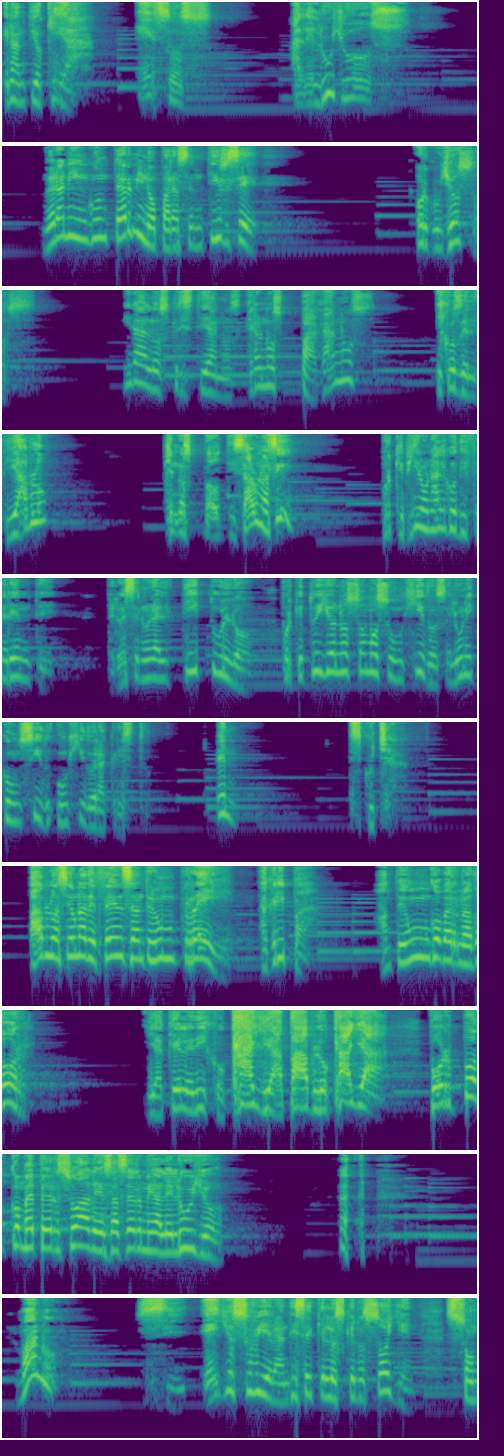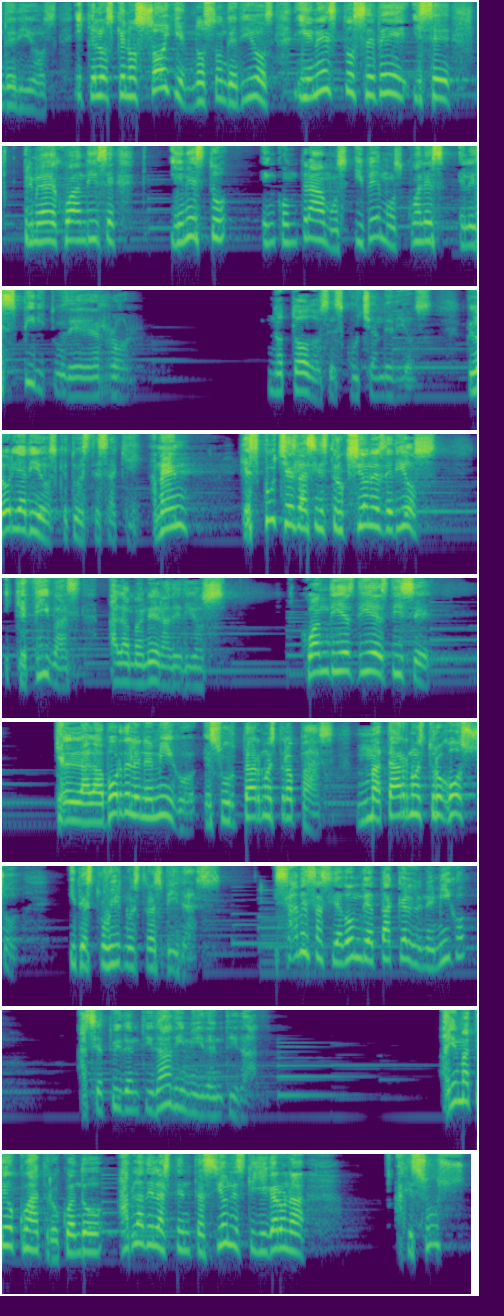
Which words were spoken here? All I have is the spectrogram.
en Antioquía, esos aleluyos no era ningún término para sentirse orgullosos. Mira a los cristianos, eran unos paganos, hijos del diablo, que nos bautizaron así porque vieron algo diferente. Pero ese no era el título, porque tú y yo no somos ungidos, el único ungido, era Cristo. Ven, escucha. Pablo hacía una defensa ante un rey, Agripa, ante un gobernador. Y aquel le dijo, calla, Pablo, calla, por poco me persuades a hacerme aleluyo. Hermano, si ellos subieran, dice que los que nos oyen son de Dios y que los que nos oyen no son de Dios. Y en esto se ve y se, primera de Juan dice, y en esto encontramos y vemos cuál es el espíritu de error. No todos escuchan de Dios. Gloria a Dios que tú estés aquí. Amén. Que escuches las instrucciones de Dios y que vivas a la manera de Dios. Juan 10:10 10 dice que la labor del enemigo es hurtar nuestra paz, matar nuestro gozo y destruir nuestras vidas. ¿Y sabes hacia dónde ataca el enemigo? Hacia tu identidad y mi identidad. Ahí en Mateo 4, cuando habla de las tentaciones que llegaron a, a Jesús,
